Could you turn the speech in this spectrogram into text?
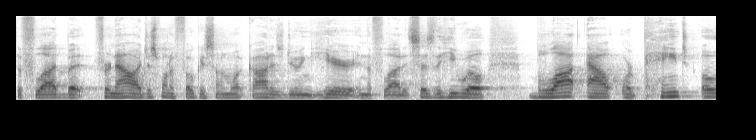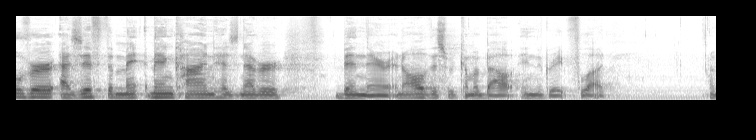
the flood. But for now, I just want to focus on what God is doing here in the flood. It says that he will blot out or paint over as if the mankind has never been there. And all of this would come about in the great flood. Oh,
